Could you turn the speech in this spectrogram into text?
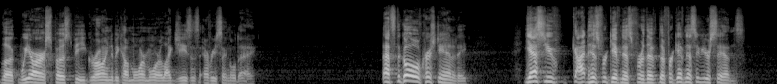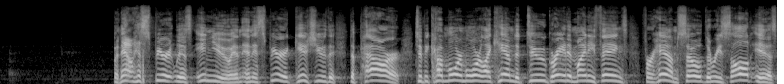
Look, we are supposed to be growing to become more and more like Jesus every single day. That's the goal of Christianity. Yes, you've gotten his forgiveness for the, the forgiveness of your sins. But now his spirit lives in you, and, and his spirit gives you the, the power to become more and more like him, to do great and mighty things for him. So the result is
